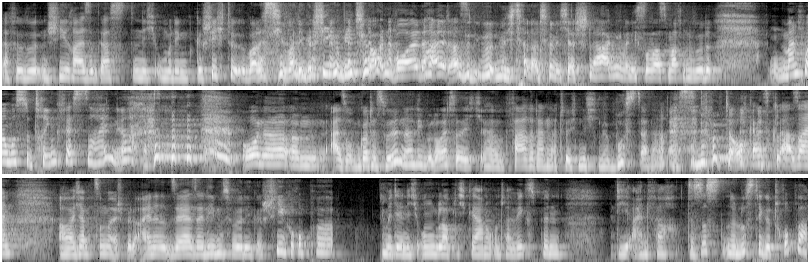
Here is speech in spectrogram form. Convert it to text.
Dafür wird ein Skireisegast nicht unbedingt Geschichte über das jeweilige Skigebiet hören wollen halt. Also die würden mich dann natürlich erschlagen, wenn ich sowas machen würde. Manchmal musst du trinkfest sein, ja. Ohne, ähm, also um Gottes Willen, ne, liebe Leute, ich äh, fahre dann natürlich nicht mehr Bus danach. Das dürfte auch ganz klar sein. Aber ich habe zum Beispiel eine sehr, sehr liebenswürdige Skigruppe, mit denen ich unglaublich gerne unterwegs bin, die einfach, das ist eine lustige Truppe.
